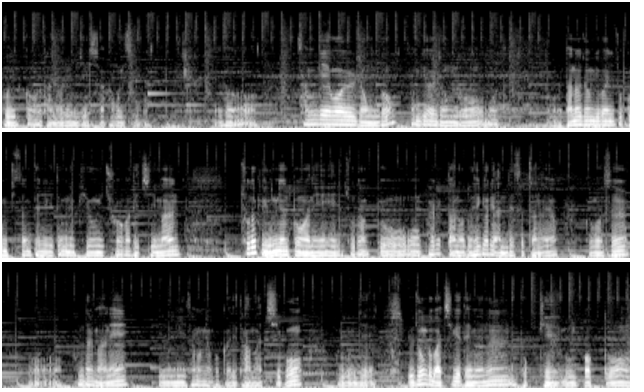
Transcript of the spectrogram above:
고1 거 단어를 이제 시작하고 있습니다. 그래서 3개월 정도, 3개월 정도 뭐 어, 단어 정기반이 조금 비싼 편이기 때문에 비용이 추가가 됐지만 초등학교 6년 동안에 초등학교 800단어도 해결이 안 됐었잖아요. 그것을 어, 한 달 만에 1, 2, 3학년 것까지 다 마치고 그리고 이제 요 정도 마치게 되면은 독해, 문법도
